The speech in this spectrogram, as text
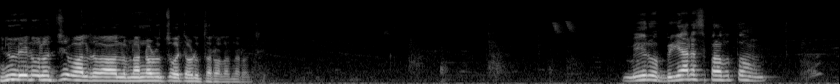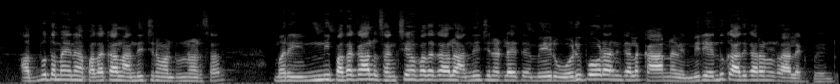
ఇల్లు లేని వాళ్ళు వచ్చి వాళ్ళు వాళ్ళు నన్ను అడుగుతూ వచ్చి అడుగుతారు వాళ్ళందరూ వచ్చి. మీరు బీఆర్ఎస్ ప్రభుత్వం అద్భుతమైన పథకాలను అందించడం అంటున్నారు సార్. మరి ఇన్ని పథకాలు సంక్షేమ పథకాలు అందించినట్లయితే మీరు ఓడిపోవడానికి గల కారణం ఏంటి మీరు ఎందుకు అధికారంలో రాలేకపోయారు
